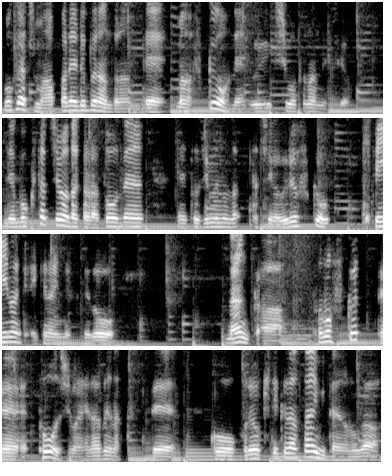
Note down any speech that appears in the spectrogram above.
僕たちもアパレルブランドなんで、まあ服をね、売る仕事なんですよ。で、僕たちはだから当然、えっ、と、自分たちが売る服を着ていなきゃいけないんですけど、なんか、その服って当時は選べなくって、こう、これを着てくださいみたいなのが、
